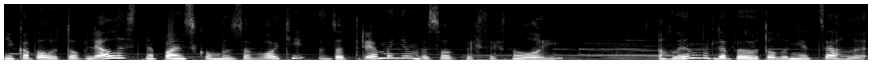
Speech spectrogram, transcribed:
яка виготовлялась на панському заводі з дотриманням високих технологій. Глину для виготовлення цегли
